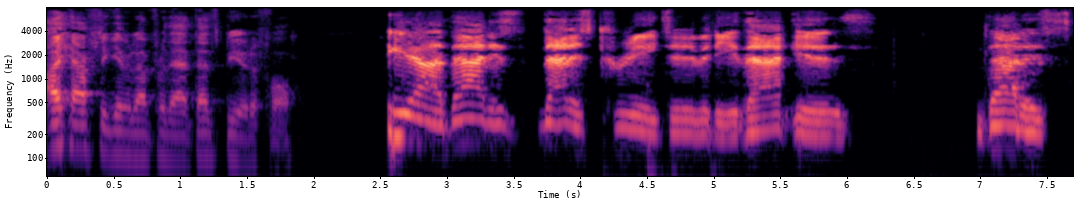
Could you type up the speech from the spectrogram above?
I have to give it up for that. That's beautiful. Yeah, that is that is creativity. That is that is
